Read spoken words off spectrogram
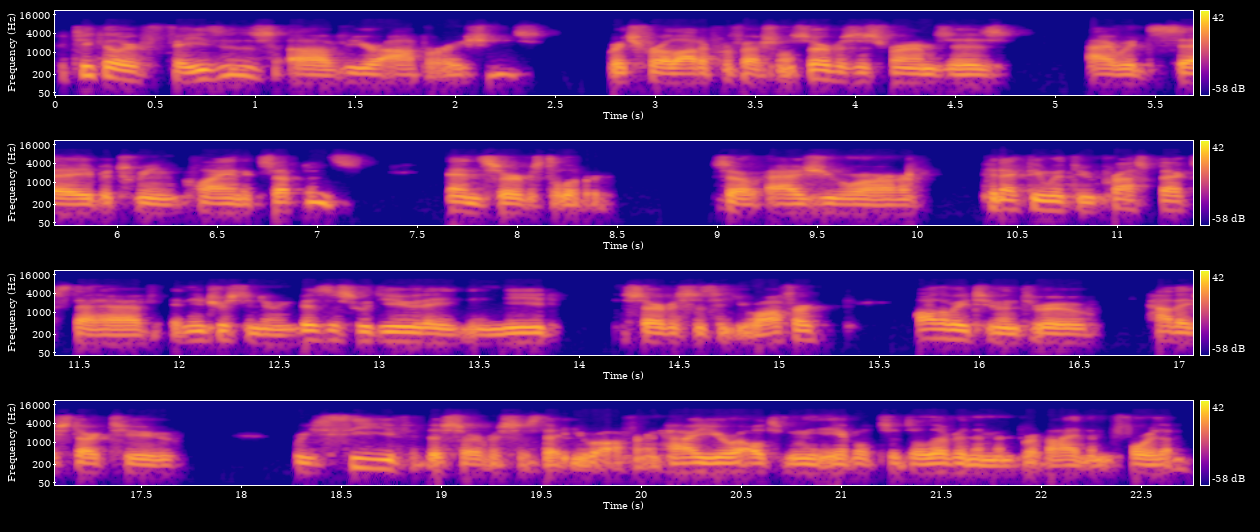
particular phases of your operations, which for a lot of professional services firms is, I would say, between client acceptance and service delivered. So as you are connecting with new prospects that have an interest in doing business with you, they, they need the services that you offer, all the way to and through how they start to receive the services that you offer and how you're ultimately able to deliver them and provide them for them.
